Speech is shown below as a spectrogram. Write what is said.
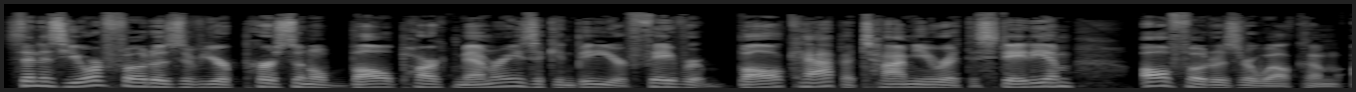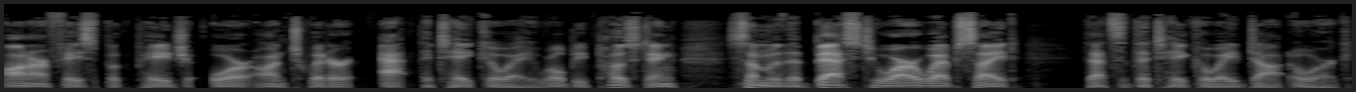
Send us your photos of your personal ballpark memories. It can be your favorite ball cap, a time you were at the stadium. All photos are welcome on our Facebook page or on Twitter at The Takeaway. We'll be posting some of the best to our website. That's at thetakeaway.org.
